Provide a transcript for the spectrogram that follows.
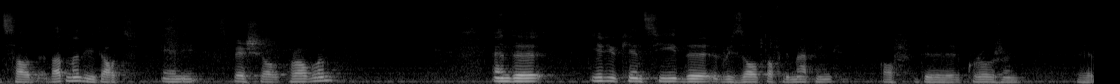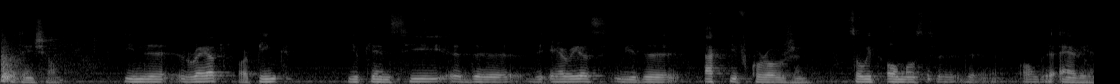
south abutment without any special problem. And uh, here you can see the result of the mapping of the corrosion uh, potential. In the red or pink, you can see uh, the, the areas with the active corrosion, so with almost uh, the, all the area.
